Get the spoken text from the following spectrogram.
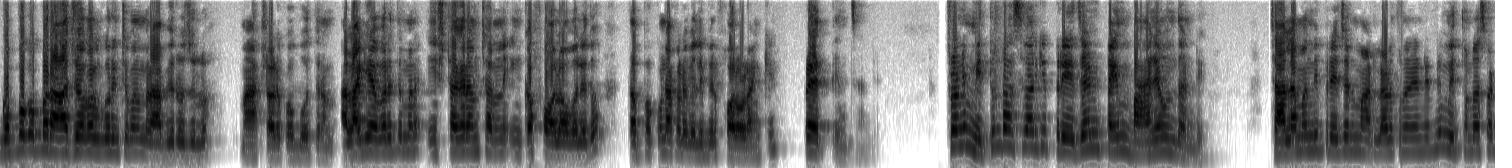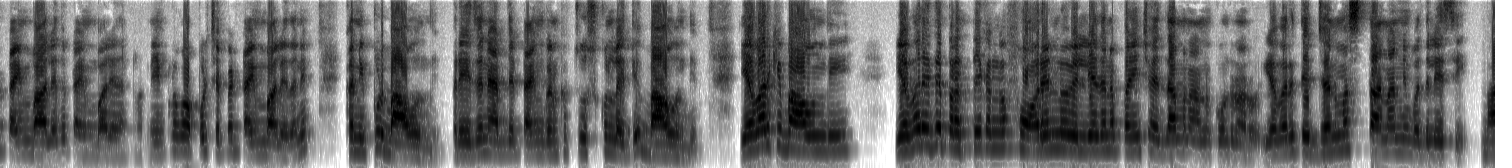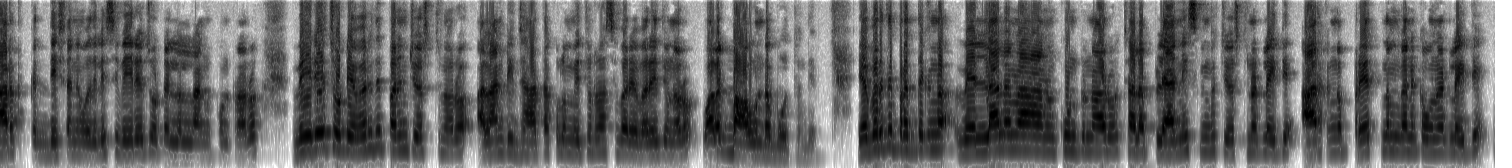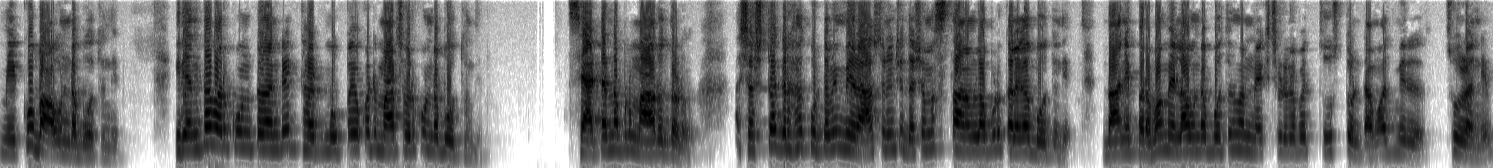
గొప్ప గొప్ప రాజయోగాల గురించి మనం రాబోయే రోజుల్లో మాట్లాడుకోబోతున్నాం. అలాగే ఎవరైతే మన ఇన్స్టాగ్రామ్ ఛానల్ని ఇంకా ఫాలో అవ్వలేదో తప్పకుండా అక్కడ వెళ్ళి మీరు ఫాలో అవడానికి ప్రయత్నించండి. చూడండి మిథున రాశి వారికి ప్రెజెంట్ టైం బాగానే ఉందండి. చాలా మంది ప్రజలు మాట్లాడుతున్నారు ఏంటంటే మిథున్ రాశి టైం బాగాలేదు టైం బాగాలేదు అంటారు నేను కూడా అప్పుడు చెప్పాను టైం బాగాలేదని కానీ ఇప్పుడు బాగుంది. ప్రెజెంట్ అట్ ద టైం కనుక చూసుకున్నట్లయితే బాగుంది. ఎవరికి బాగుంది? ఎవరైతే ప్రత్యేకంగా ఫారెన్లో వెళ్ళి ఏదైనా పని చేద్దామని అనుకుంటున్నారో ఎవరైతే జన్మస్థానాన్ని వదిలేసి భారత దేశాన్ని వదిలేసి వేరే చోట వెళ్ళాలని అనుకుంటున్నారో వేరే చోట ఎవరైతే పని చేస్తున్నారో అలాంటి జాతకులు మిథున రాశి వారు ఎవరైతే ఉన్నారో వాళ్ళకి బాగుండబోతుంది. ఎవరైతే ప్రత్యేకంగా వెళ్ళాలని అనుకుంటున్నారో చాలా ప్లానింగ్స్ కనుక చేస్తున్నట్లయితే ఆ రకంగా ప్రయత్నం కనుక ఉన్నట్లయితే మీకు బాగుండబోతుంది. ఇది ఎంత వరకు ఉంటుంది అంటే థర్డ్ ముప్పై ఒకటి మార్చ్ వరకు ఉండబోతుంది. శాటర్న్ అప్పుడు మారుతాడు. షష్ట గ్రహ కూటమి మీ రాశి నుంచి దశమ స్థానంలో అప్పుడు కలగబోతుంది. దాని ప్రభావం ఎలా ఉండబోతుంది? మనం నెక్స్ట్ వీడియోలో చూస్తుంటాము. అది మీరు చూడండి.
